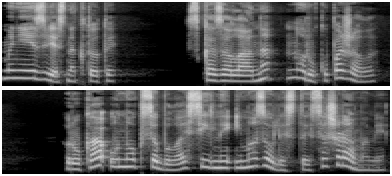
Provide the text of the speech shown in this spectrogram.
«Мне известно, кто ты», — сказала она, но руку пожала. Рука у Нокса была сильной и мозолистой, со шрамами.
